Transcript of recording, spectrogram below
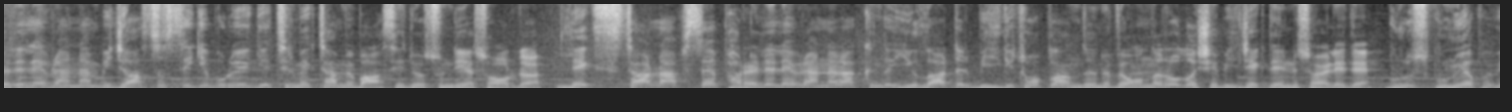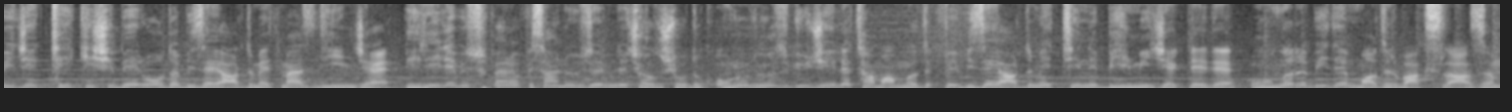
Paralel evrenden bir Justice League'i buraya getirmekten mi bahsediyorsun diye sordu. Lex Starlabs'e paralel evrenler hakkında yıllardır bilgi toplandığını ve onlara ulaşabileceklerini söyledi. Bruce bunu yapabilecek tek kişi Barry o da bize yardım etmez deyince Barry ile bir süper hapishane üzerinde çalışıyorduk. Onun hız gücüyle tamamladık ve bize yardım ettiğini bilmeyecek dedi. Onlara bir de Mother Box lazım.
